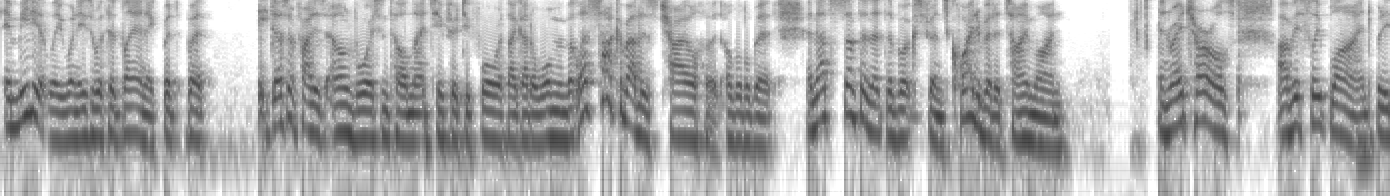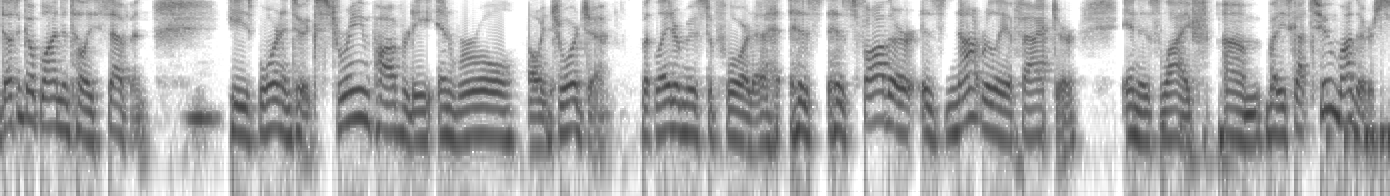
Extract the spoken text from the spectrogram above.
immediately when he's with atlantic but but he doesn't find his own voice until 1954 with I Got a Woman. But let's talk about his childhood a little bit. And that's something that the book spends quite a bit of time on. And Ray Charles, obviously blind, but he doesn't go blind until he's seven. He's born into extreme poverty in rural oh, yeah. Georgia, but later moves to Florida. His his father is not really a factor in his life, um, but he's got two mothers.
